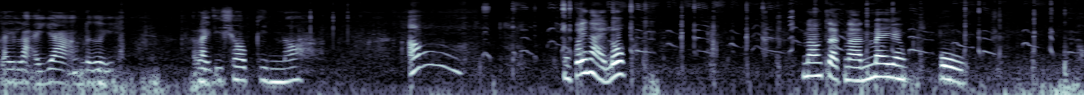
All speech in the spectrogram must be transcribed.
หลาย ๆ อย่างเลย อะไรที่ชอบกินเนาะเอ้าหนูไปไหนลูกนอกจากนั้นแม่ยังปลูกผ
